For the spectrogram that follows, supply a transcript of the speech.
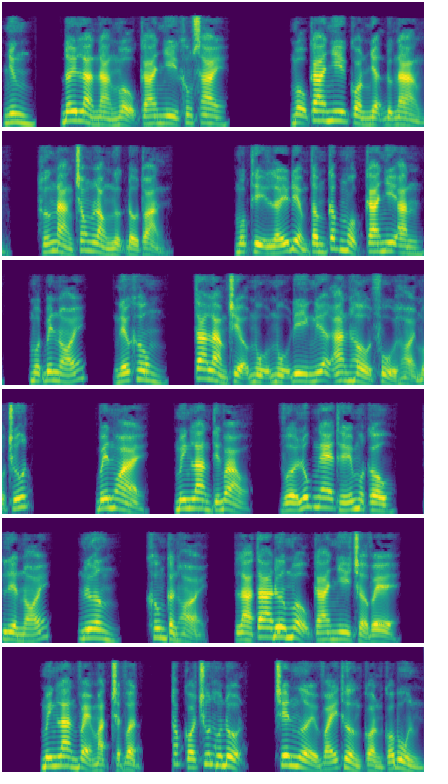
Nhưng, đây là nàng mậu ca nhi không sai. Mậu ca nhi còn nhận được nàng, hướng nàng trong lòng ngực đầu toàn. Mục thị lấy điểm tâm cấp một ca nhi ăn, một bên nói, nếu không, ta làm triệu mụ mụ đi nghĩa an hầu phủ hỏi một chút. Bên ngoài, Minh Lan tiến vào, vừa lúc nghe thế một câu, liền nói, nương, không cần hỏi, là ta đưa mậu ca nhi trở về. Minh Lan vẻ mặt chật vật, tóc có chút hỗn độn, trên người váy thường còn có bùn,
